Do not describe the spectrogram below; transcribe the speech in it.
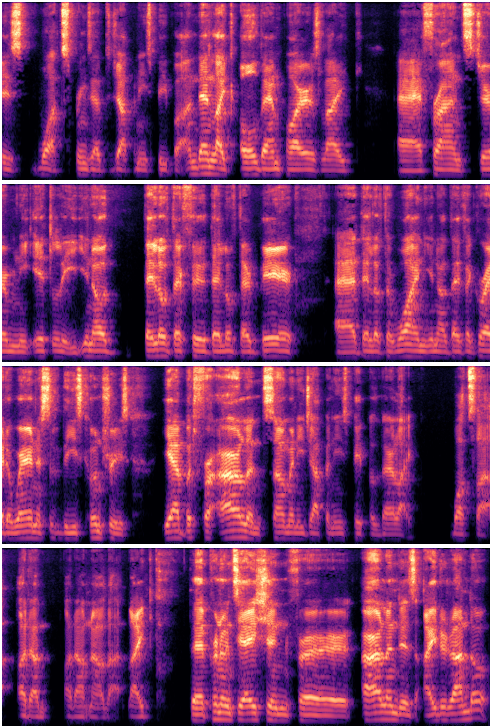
is what brings out the Japanese people, and then like old empires like uh, France, Germany, Italy, you know, they love their food, they love their beer uh, they love their wine. You know, they have a great awareness of these countries. Yeah, but for Ireland, so many Japanese people, they're like, "What's that? I don't, I don't know that." Like the pronunciation for Ireland is Eidurando,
